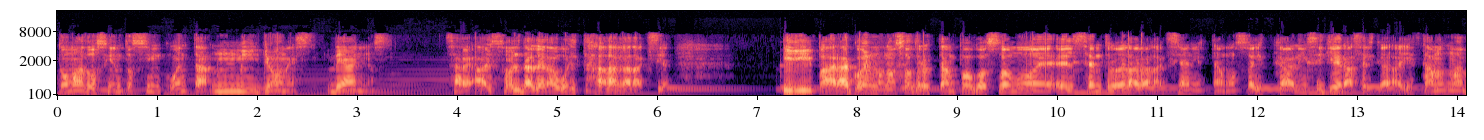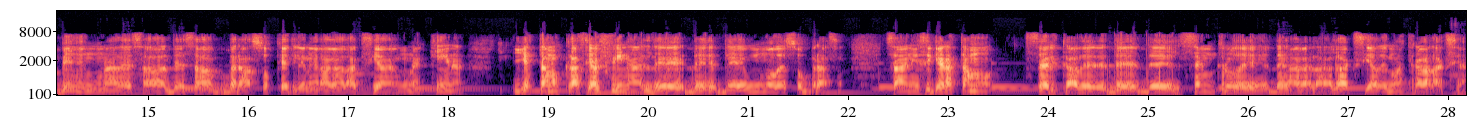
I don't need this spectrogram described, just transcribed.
toma 250 millones de años. ¿Sabe? Al Sol darle la vuelta a la galaxia. Y para colmo, nosotros tampoco somos el centro de la galaxia, ni estamos cerca, ni siquiera cerca de ahí. Estamos más bien en una de esas de esos brazos que tiene la galaxia en una esquina y estamos casi al final de, uno de esos brazos. O sea, ni siquiera estamos cerca del centro de, la, galaxia, de nuestra galaxia.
